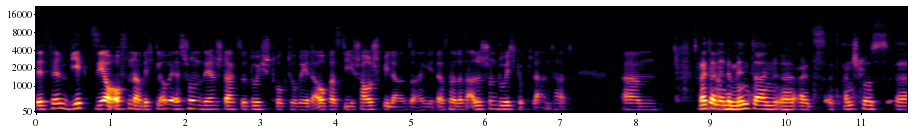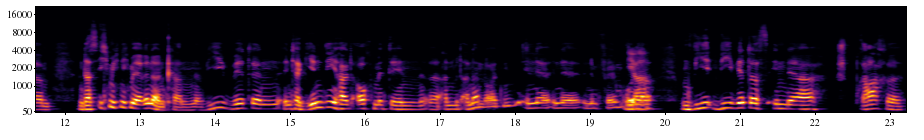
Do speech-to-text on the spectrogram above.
der Film wirkt sehr offen, aber ich glaube, er ist schon sehr stark so durchstrukturiert, auch was die Schauspieler und so angeht, dass man das alles schon durchgeplant hat. Ähm, Vielleicht ein Element dann äh, als, als Anschluss, ähm, an das ich mich nicht mehr erinnern kann. Wie wird denn, interagieren die halt auch mit den, äh, an, mit anderen Leuten in der, in der, in dem Film? Oder? Ja. Und wie, wie wird das in der Sprache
